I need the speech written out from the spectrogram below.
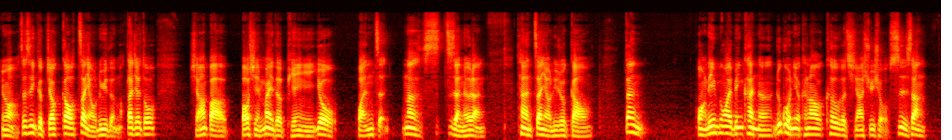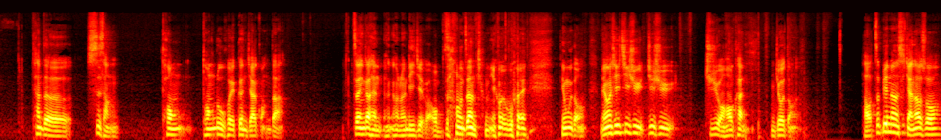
有没有？这是一个比较高占有率的嘛？大家都想要把保险卖的便宜又完整，那自然而然它的占有率就高。但往另外一边看呢，如果你有看到客户的其他需求，事实上它的市场通通路会更加广大，这应该很很能理解吧？我不知道这样讲你会不会听不懂？没关系，继续继续继续往后看，你就懂了。好，这边呢是讲到说，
